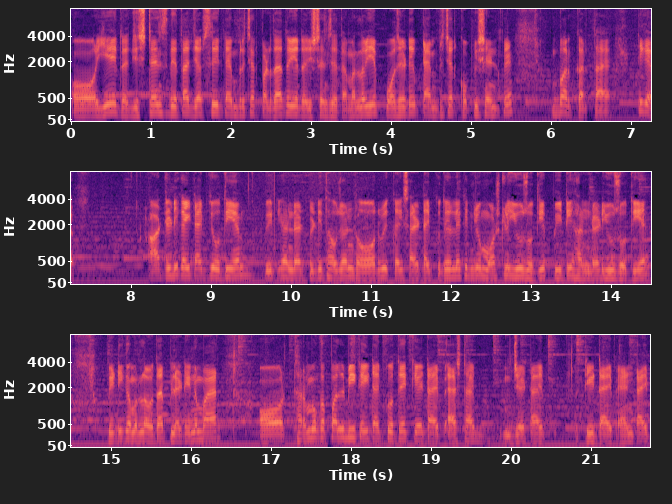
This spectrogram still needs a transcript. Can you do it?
और ये रेजिस्टेंस देता है। जब से टेम्परेचर पड़ता है तो ये रेजिस्टेंस देता है। मतलब ये पॉजिटिव टेम्परेचर कोपिशेंट पे वर्क करता है। ठीक है? आर टी डी कई टाइप की होती है। P T hundred P T thousand और भी कई सारे टाइप की होती है। लेकिन जो मोस्टली यूज़ होती है पी टी हंड्रेड यूज़ होती है। पी टी का मतलब होता है प्लेटिनम वायर और थर्मोकपल भी कई टाइप के होते हैं। K type S type J type T type N type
